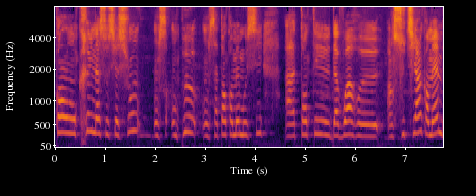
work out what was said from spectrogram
quand on crée une association, on, peut, on s'attend quand même aussi à tenter d'avoir un soutien quand même,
